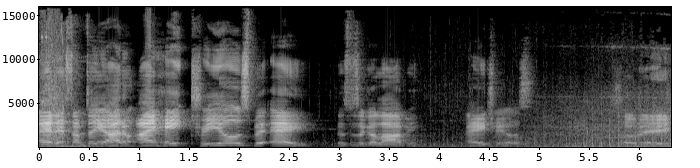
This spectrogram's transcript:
Hey, this I'm telling you, I don't. I hate trios, but hey, this was a good lobby. I hate trios. So hey,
